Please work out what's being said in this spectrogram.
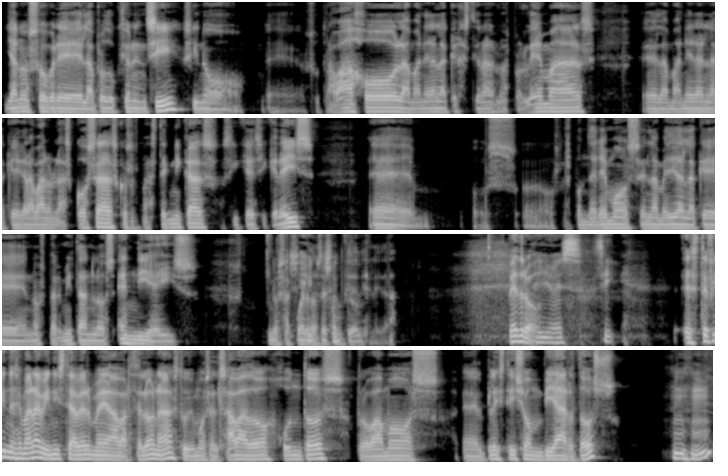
ya no sobre la producción en sí, sino eh, su trabajo, la manera en la que gestionaron los problemas, eh, la manera en la que grabaron las cosas, cosas más técnicas. Así que si queréis, eh, os, os responderemos en la medida en la que nos permitan los NDAs, los Sí, acuerdos de confidencialidad. Pedro, Ello es, sí. este fin de semana viniste a verme a Barcelona, estuvimos el sábado juntos, probamos el PlayStation VR 2. Ujú.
